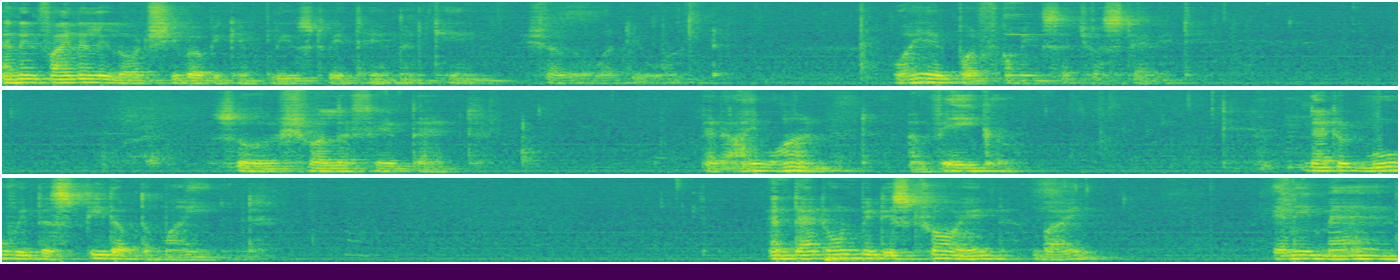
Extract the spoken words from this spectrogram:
And then finally Lord Shiva became pleased with him and came, Shalva, what do you want? Why are you performing such austerity? So Shalva said that, that I want a vehicle that would move with the speed of the mind. And that won't be destroyed by any man.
